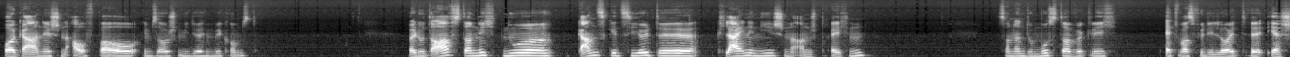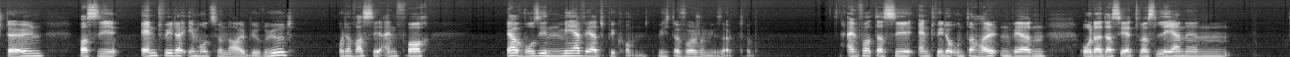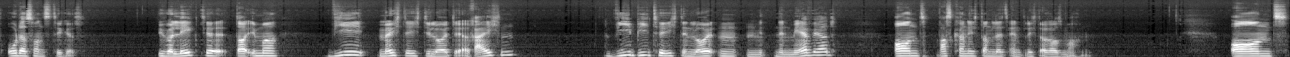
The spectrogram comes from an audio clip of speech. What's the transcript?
organischen Aufbau im Social Media hinbekommst? Weil du darfst dann nicht nur ganz gezielte kleine Nischen ansprechen, sondern du musst da wirklich etwas für die Leute erstellen, was sie entweder emotional berührt oder was sie einfach, ja, wo sie einen Mehrwert bekommen, wie ich davor schon gesagt habe. Einfach, dass sie entweder unterhalten werden oder dass sie etwas lernen oder sonstiges überleg dir da immer, wie möchte ich die Leute erreichen, wie biete ich den Leuten einen Mehrwert und was kann ich dann letztendlich daraus machen. Und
